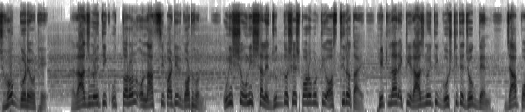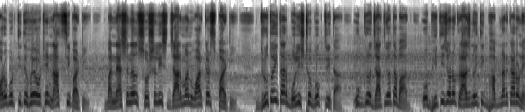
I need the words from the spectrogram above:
ঝোঁক গড়ে ওঠে। রাজনৈতিক উত্তরণ ও নাৎসি পার্টির গঠন। উনিশশো উনিশ সালে যুদ্ধ শেষ পরবর্তী অস্থিরতায় হিটলার একটি রাজনৈতিক গোষ্ঠীতে যোগ দেন, যা পরবর্তীতে হয়ে ওঠে নাৎসি পার্টি। বা National Socialist German Workers Party দ্রুতই তার বলিষ্ঠ বক্তৃতা, উগ্র জাতীয়তাবাদ ও ভীতিজনক রাজনৈতিক ভাবনার কারণে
